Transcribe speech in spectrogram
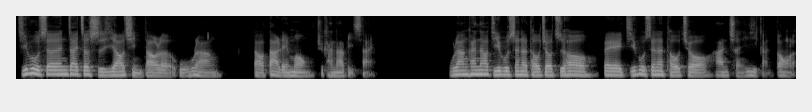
吉普森在这时邀请到了吴郎。到大联盟去看他比赛。吴郎看到吉普森的投球之后，被吉普森的投球和诚意感动了，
